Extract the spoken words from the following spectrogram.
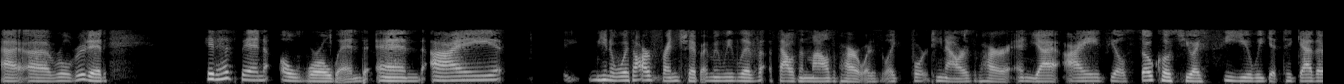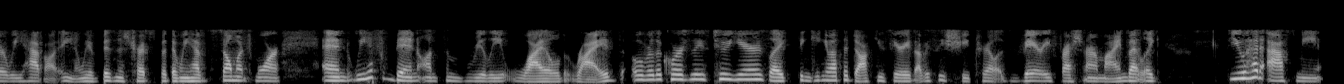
at uh, Rural Rooted. It has been a whirlwind and I, you know, with our friendship, I mean, we live a thousand miles apart. What is it, like 14 hours apart? And yet I feel so close to you. I see you. We get together. We have, uh, you know, we have business trips, but then we have so much more. And we have been on some really wild rides over the course of these two years, like thinking about the docu-series. Obviously, Sheep Trail is very fresh in our mind, but like, if you had asked me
